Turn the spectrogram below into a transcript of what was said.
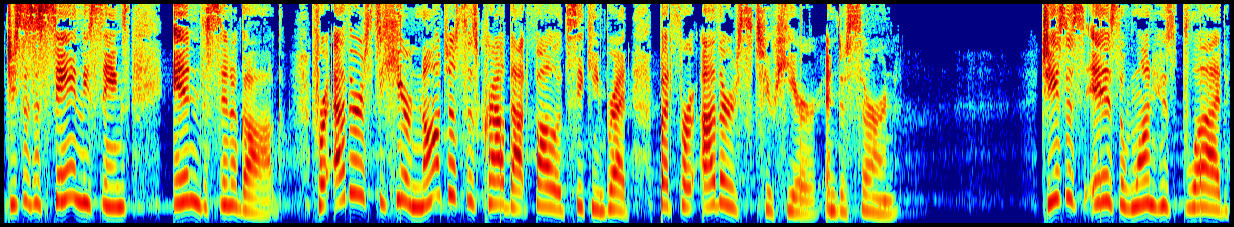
Jesus is saying these things in the synagogue for others to hear, not just this crowd that followed seeking bread, but for others to hear and discern. Jesus is the one whose blood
